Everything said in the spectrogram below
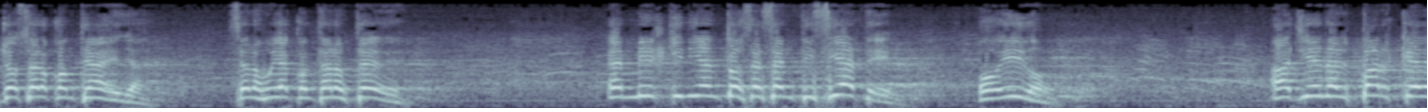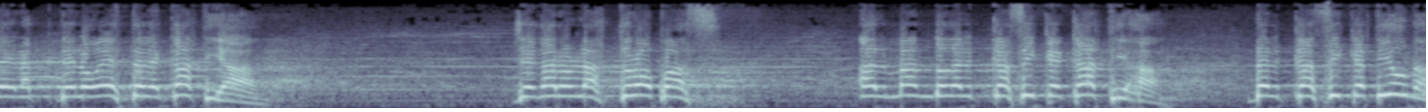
Yo se lo conté a ella, se los voy a contar a ustedes. En 1567, oído, allí en el parque del oeste de Katia, llegaron las tropas al mando del cacique Katia, del cacique Tiuna.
